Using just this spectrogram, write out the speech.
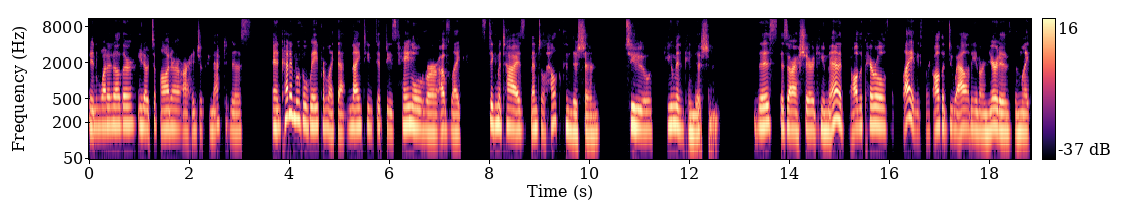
in one another, you know, to honor our interconnectedness and kind of move away from like that 1950s hangover of like stigmatized mental health condition to human condition. This is our shared humanity, all the perils of life, like all the duality of our narratives and like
